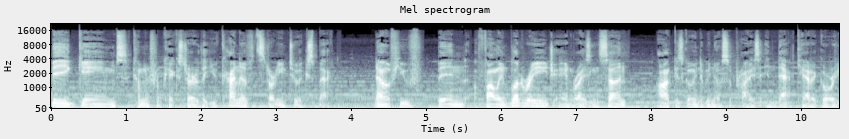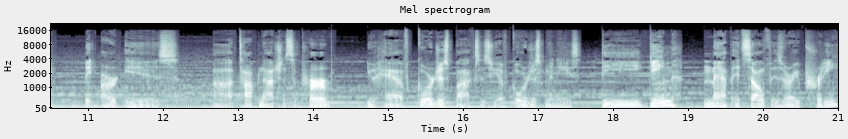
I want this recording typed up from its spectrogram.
big games coming from Kickstarter that you kind of starting to expect. Now, if you've been following Blood Rage and Rising Sun, Ankh is going to be no surprise in that category. The art is uh, top notch and superb. You have gorgeous boxes, you have gorgeous minis. The game map itself is very pretty,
